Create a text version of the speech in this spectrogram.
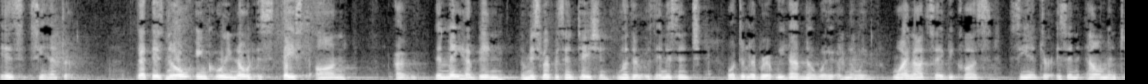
is scienter, that there's no inquiry notice based on, um, there may have been a misrepresentation, whether it was innocent or deliberate, we have no way of knowing. Why not say because scienter is an element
